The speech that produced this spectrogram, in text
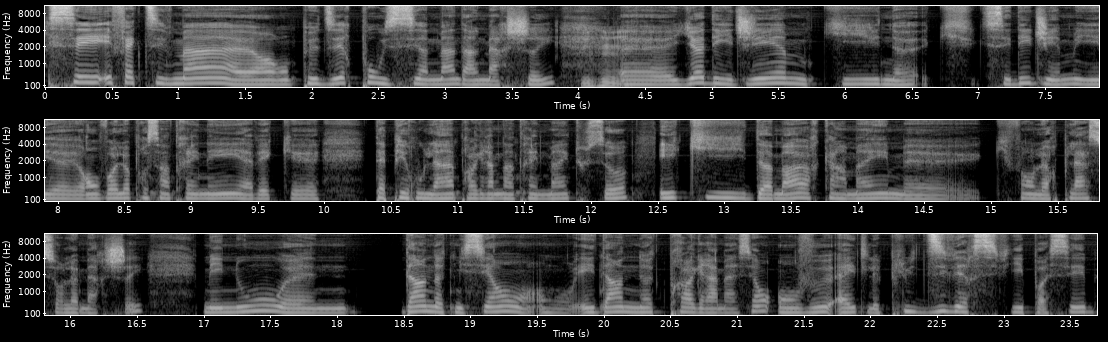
C'est effectivement, euh, on peut dire, positionnement dans le marché. Mhm. Il y a des gyms qui, ne, qui- c'est des gyms, et, on va là pour s'entraîner avec euh, tapis roulant, programme d'entraînement et tout ça, et qui demeurent quand même, euh, qui font leur place sur le marché. Mais nous, euh, dans notre mission on- et dans notre programmation, on veut être le plus diversifié possible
